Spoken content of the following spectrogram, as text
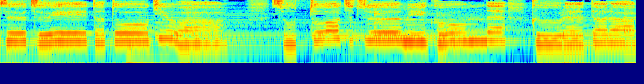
伤ついた时はそっと包み込んでくれたら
